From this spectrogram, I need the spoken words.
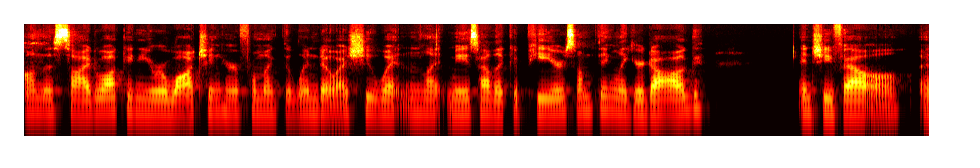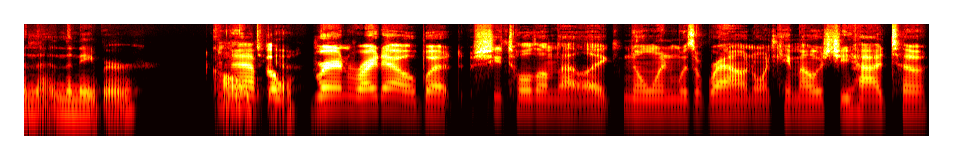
on the sidewalk and you were watching her from like the window as she went and let Maze have like a pee or something, like your dog, and she fell and then the neighbor called yeah, but you. ran right out. But she told them that like no one was around, no one came out. She had to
